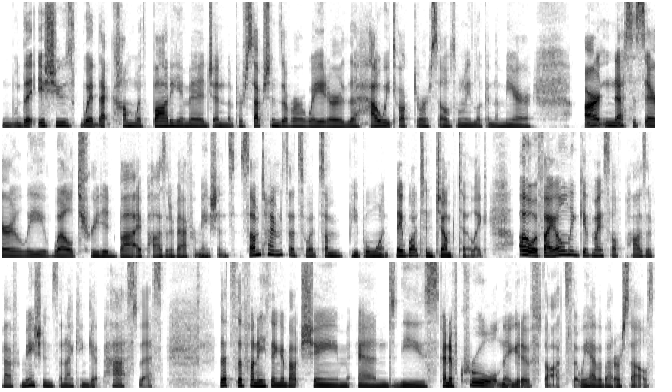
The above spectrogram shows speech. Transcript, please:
the issues with that come with body image and the perceptions of our weight or the how we talk to ourselves when we look in the mirror aren't necessarily well treated by positive affirmations. Sometimes that's what some people want. They want to jump to, like, oh, if I only give myself positive affirmations, then I can get past this. That's the funny thing about shame and these kind of cruel negative thoughts that we have about ourselves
